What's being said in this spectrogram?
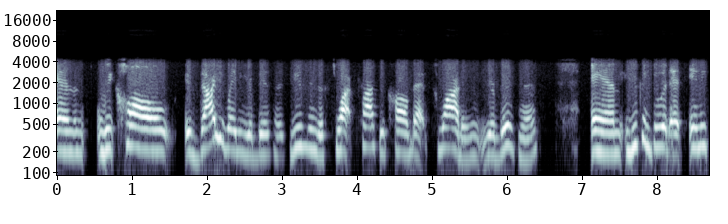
And we call evaluating your business using the SWOT process, we call that swatting your business. And you can do it at any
